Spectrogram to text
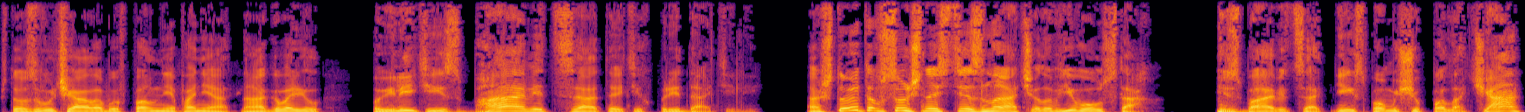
что звучало бы вполне понятно, а говорил «повелите избавиться от этих предателей». А что это в сущности значило в его устах? Избавиться от них с помощью палача?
